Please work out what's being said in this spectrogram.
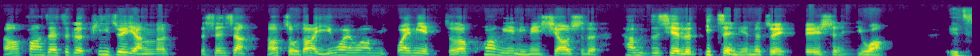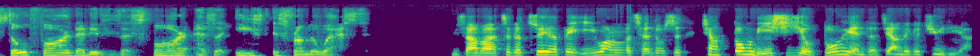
然后放在这个替罪羊的 的身上，然后走到营外外面外面，走到旷野里面消失的，他们这些人一整年的罪被神遗忘。 It's so far that it is as far as the east is from the west. 你知道吗？这个罪恶被遗忘的程度是像东离西有多远的这样的一个距离啊！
